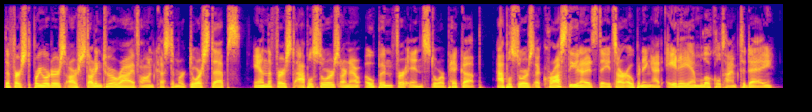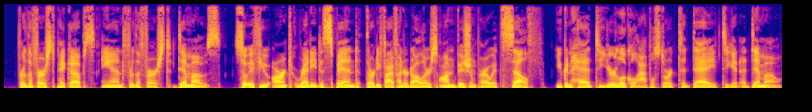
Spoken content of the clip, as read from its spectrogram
The first pre orders are starting to arrive on customer doorsteps, and the first Apple stores are now open for in store pickup. Apple stores across the United States are opening at 8 a.m. local time today for the first pickups and for the first demos. So if you aren't ready to spend $3,500 on Vision Pro itself, you can head to your local Apple store today to get a demo.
